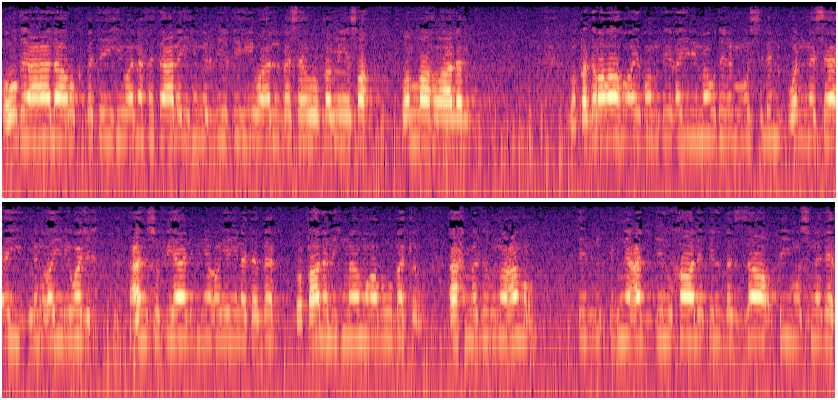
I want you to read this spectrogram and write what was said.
ووضع على ركبتيه ونفث عليه من ريقه وألبسه قميصه. والله أعلم. وقد رواه أيضا في غير موضع مسلم والنسائي من غير وجه عن سفيان بن عيينة به وقال الإمام أبو بكر أحمد بن عمرو ابن عبد الخالق البزار في مسنده.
